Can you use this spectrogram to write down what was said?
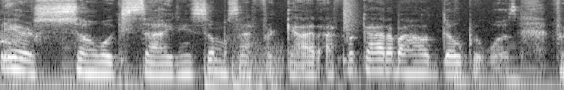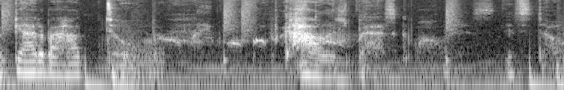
they are so exciting. It's almost I forgot. I forgot about how dope it was. Forgot about how dope college basketball is. It's dope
